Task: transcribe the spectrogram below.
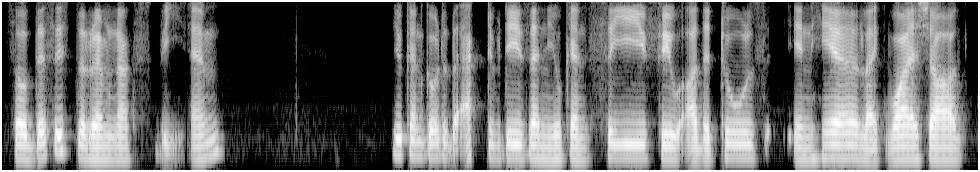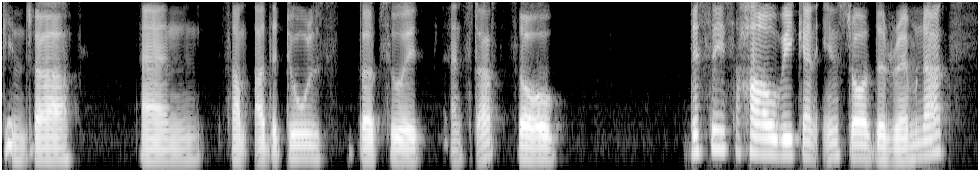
so this is the remnux vm you can go to the activities and you can see few other tools in here like wireshark Ghidra and some other tools burpsuite and stuff. So this is how we can install the remnux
